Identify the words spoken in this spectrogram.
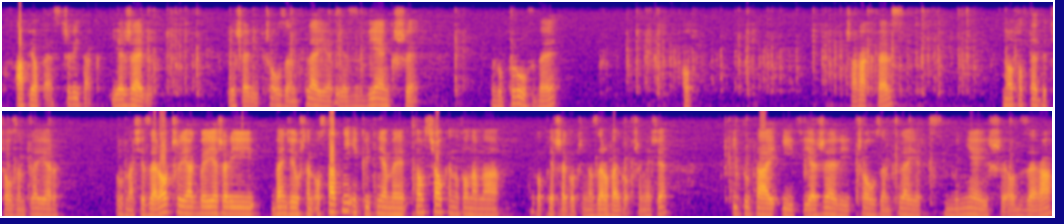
w APJS, czyli tak, jeżeli jeżeli chosen player jest większy lub równy od characters, no to wtedy chosen player równa się 0, czyli jakby jeżeli będzie już ten ostatni i klikniemy tą strzałkę, no to nam na tego pierwszego, czyli na zerowego przeniesie. I tutaj if, jeżeli chosen player jest mniejszy od 0,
